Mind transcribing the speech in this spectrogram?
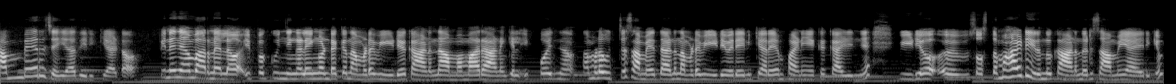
കമ്പയർ ചെയ്യാതിരിക്കുക കേട്ടോ. പിന്നെ ഞാൻ പറഞ്ഞല്ലോ ഇപ്പൊ കുഞ്ഞുങ്ങളെയും കൊണ്ടൊക്കെ നമ്മുടെ വീഡിയോ കാണുന്ന അമ്മമാരാണെങ്കിൽ ഇപ്പോൾ നമ്മുടെ ഉച്ച സമയത്താണ് നമ്മുടെ വീഡിയോ വരെ. എനിക്കറിയാം പണിയൊക്കെ കഴിഞ്ഞ് വീഡിയോ സ്വസ്ഥമായിട്ട് ഇരുന്ന് കാണുന്ന ഒരു സമയമായിരിക്കും.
